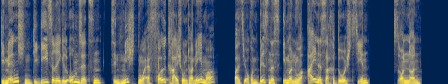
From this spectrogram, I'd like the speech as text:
Die Menschen, die diese Regel umsetzen, sind nicht nur erfolgreiche Unternehmer, weil sie auch im Business immer nur eine Sache durchziehen, sondern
